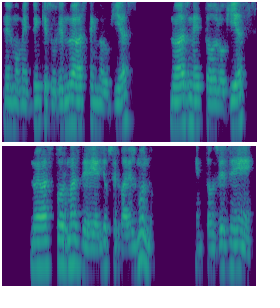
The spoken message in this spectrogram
el momento en que surgen nuevas tecnologías, nuevas metodologías, nuevas formas de ver y observar el mundo. Entonces, eh,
